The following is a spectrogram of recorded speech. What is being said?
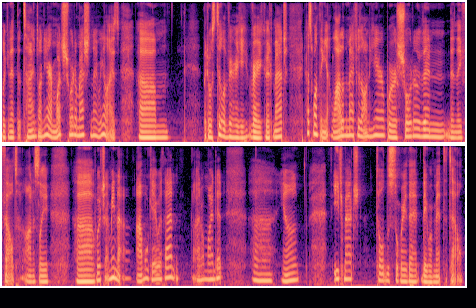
looking at the times on here, a much shorter match than I realized. Um, but it was still a very, very good match. That's one thing. Yeah, a lot of the matches on here were shorter than than they felt, honestly. Uh, which I mean, I'm okay with that. I don't mind it. Uh, you know, each match told the story that they were meant to tell,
